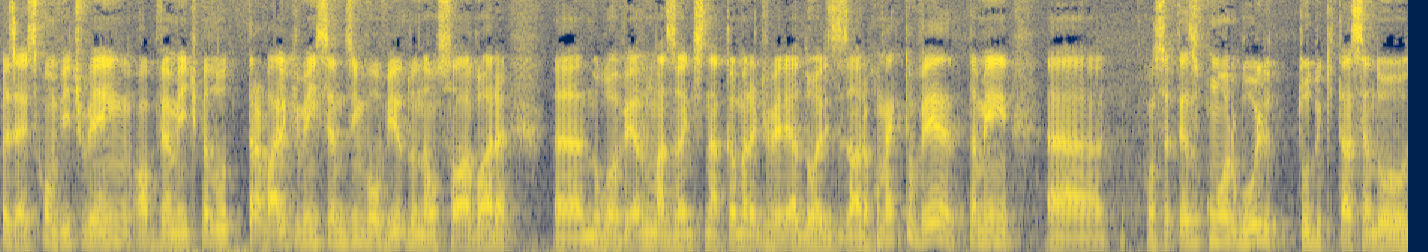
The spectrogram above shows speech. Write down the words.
Pois é, esse convite vem, obviamente, pelo trabalho que vem sendo desenvolvido, não só agora uh, no governo, mas antes na Câmara de Vereadores, Isaura. Como é que tu vê também, uh, com certeza com orgulho, tudo que está sendo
